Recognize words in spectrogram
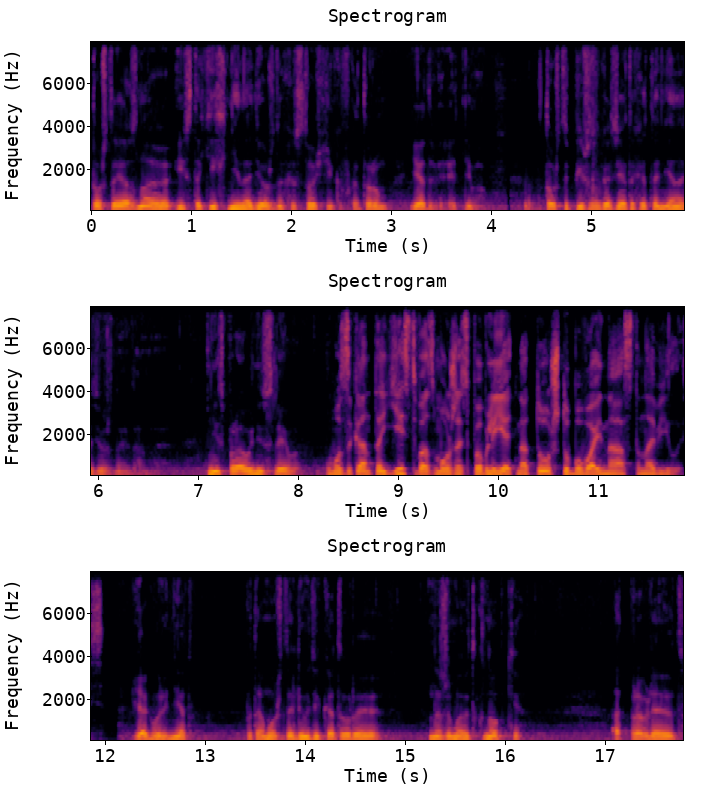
То, что я знаю из таких ненадежных источников, которым я доверять не могу. То, что пишут в газетах, это ненадежные данные. Ни справа, ни слева. У музыканта есть возможность повлиять на то, чтобы война остановилась? Я говорю, нет. Потому что люди, которые нажимают кнопки, отправляют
